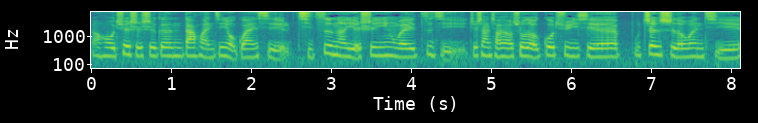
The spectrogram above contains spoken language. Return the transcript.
然后确实是跟大环境有关系。其次呢，也是因为自己，就像乔乔说的，过去一些不正式的问题，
